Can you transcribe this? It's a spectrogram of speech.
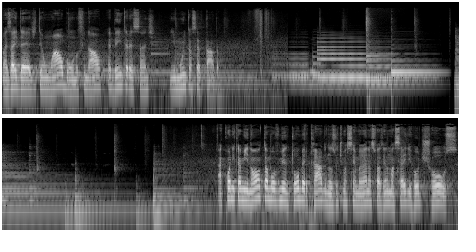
mas a ideia de ter um álbum no final é bem interessante e muito acertada. A Cônica Minolta movimentou o mercado nas últimas semanas fazendo uma série de roadshows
